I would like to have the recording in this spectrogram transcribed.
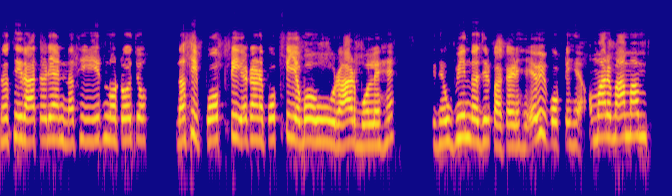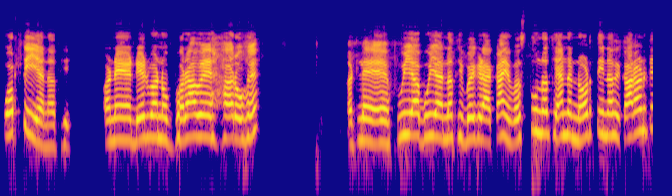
નથી રાતડિયા નથી ઈરનો ટોચો. નથી, પોપટી, અટાણે પોપટી બહુ રાડ બોલે હે. કીધે ઊભી ને કાઢે છે એવી પોપટી છે અમારે આમ આમ પોપટી નથી. અને ડેડવાનો ભરાવે હારો હે. એટલે ફુયા બુયા નથી બગડ્યા, કાંઈ વસ્તુ નથી, આને નડતી નથી. કારણ કે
